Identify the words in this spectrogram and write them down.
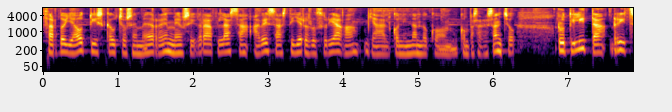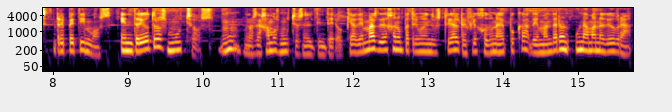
Zardoya Otis, Cauchos MR, Meosigraf, Lasa, Avesa, Astilleros Luzuriaga, ya colindando con, con Pasaje Sancho, Rutilita, Rich, repetimos, entre otros muchos, nos dejamos muchos en el tintero, que además de dejar un patrimonio industrial reflejo de una época, demandaron una mano de obra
